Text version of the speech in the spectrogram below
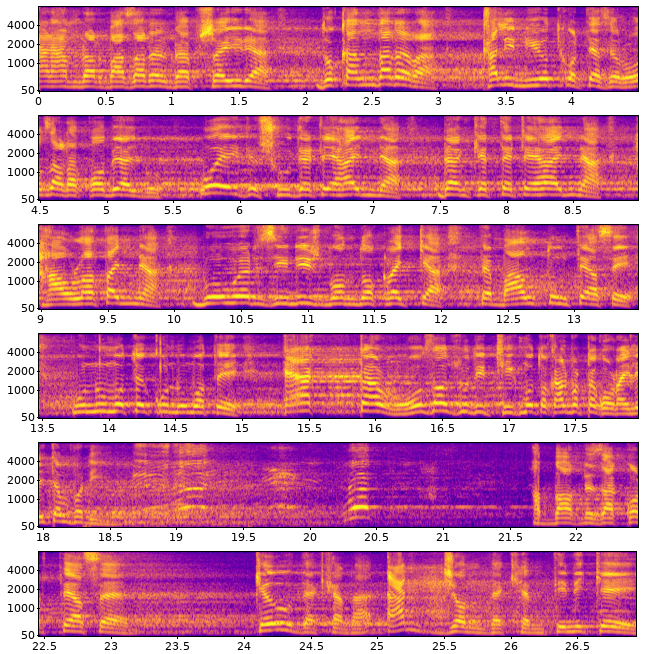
আর আমরার বাজারের ব্যবসায়ীরা দোকানদারেরা খালি নিয়ত করতে আছে রোজাটা কবে আইব? ওই যে সুদে টেহাইন না ব্যাংকেতে টেহাইন না হাওলা তাইন না বউয়ের জিনিস বন্ধক রাখিয়া তে মাল তুলতে আছে কোনো মতে কোনো মতে একটা রোজা যদি ঠিক মতো কারবারটা গড়াই লইতাম পারি। আব্বা আপনি যা করতে আছেন কেউ দেখে না একজন দেখেন তিনি কে?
